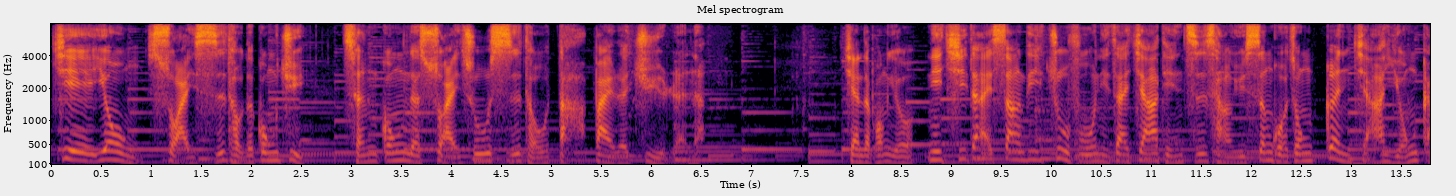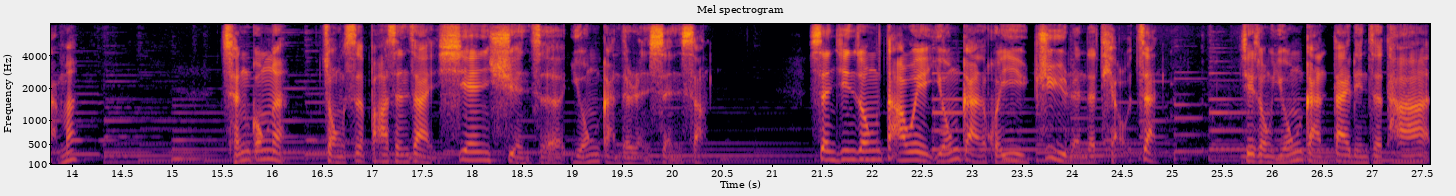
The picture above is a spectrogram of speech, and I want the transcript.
借用甩石头的工具，成功的甩出石头，打败了巨人啊！亲爱的朋友，你期待上帝祝福你在家庭、职场与生活中更加勇敢吗？成功呢，总是发生在先选择勇敢的人身上。圣经中，大卫勇敢回忆巨人的挑战，这种勇敢带领着他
